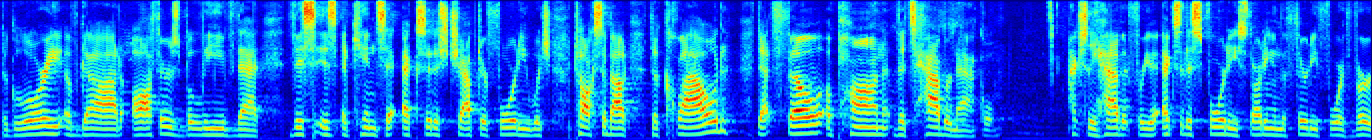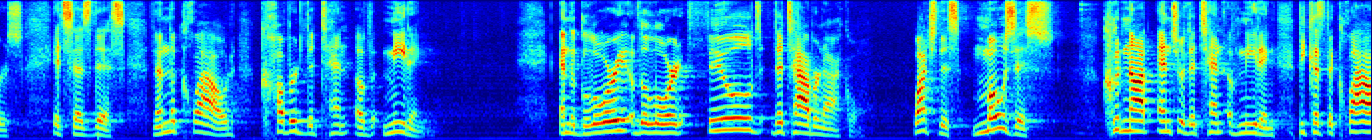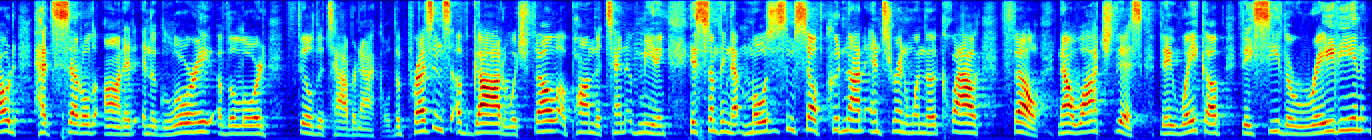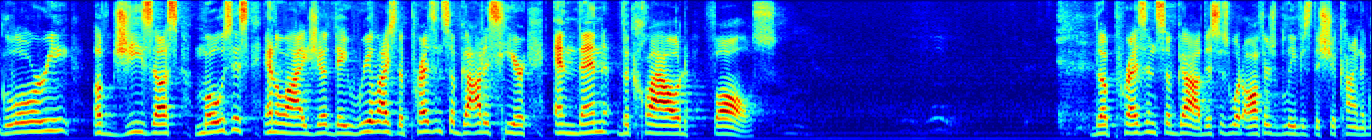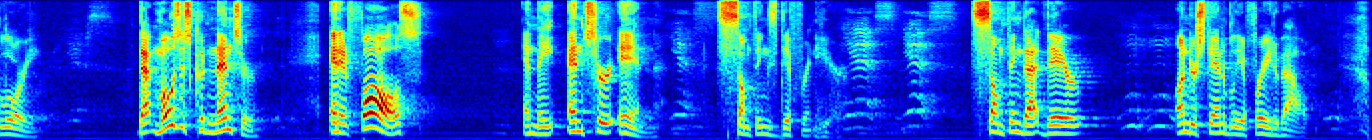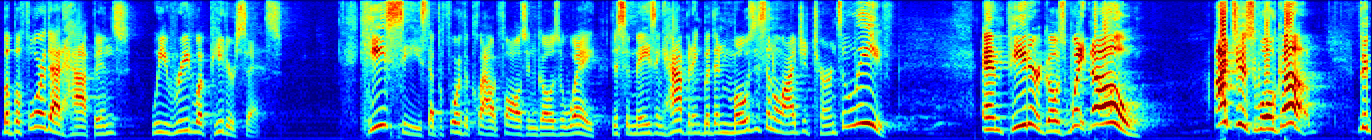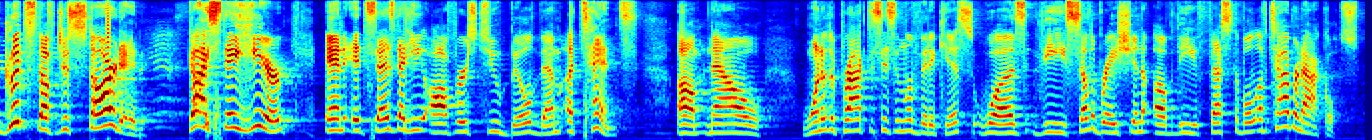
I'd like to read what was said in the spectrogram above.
The glory of God, authors believe that this is akin to Exodus chapter 40, which talks about the cloud that fell upon the tabernacle actually have it for you. Exodus 40, starting in the 34th verse. It says this Then the cloud covered the tent of meeting, and the glory of the Lord filled the tabernacle. Watch this. Moses could not enter the tent of meeting because the cloud had settled on it, and the glory of the Lord filled the tabernacle. The presence of God, which fell upon the tent of meeting, is something that Moses himself could not enter in when the cloud fell. Now, watch this. They wake up, they see the radiant glory of Jesus, Moses and Elijah. They realize the presence of God is here, and then the cloud falls. The presence of God. This is what authors believe is the Shekinah glory. That Moses couldn't enter, and it falls and they enter in, yes. something's different here. Yes. Yes. Something that they're mm-hmm. understandably afraid about. But before that happens, we read what Peter says. He sees that before the cloud falls and goes away, this amazing happening, but then Moses and Elijah turn to leave. And Peter goes, Wait, no, I just woke up. The good stuff just started. Guys, stay here. And it says that he offers to build them a tent. Um, now, one of the practices in Leviticus was the celebration of the Festival of Tabernacles.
